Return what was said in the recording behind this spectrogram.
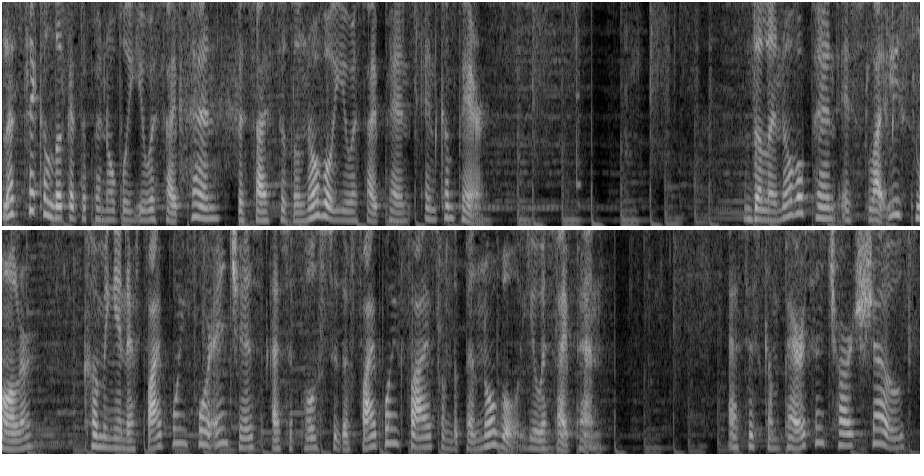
Let's take a look at the Penoval USI pen besides the Lenovo USI pen and compare. The Lenovo pen is slightly smaller, coming in at 5.4 inches as opposed to the 5.5 from the Penoval USI pen. As this comparison chart shows,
